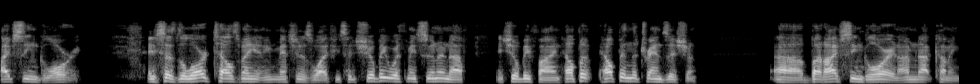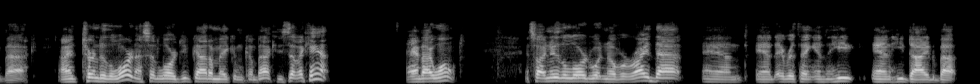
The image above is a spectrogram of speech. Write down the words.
I've seen glory. And he says, The Lord tells me, and he mentioned his wife, he said, She'll be with me soon enough and she'll be fine. Help, help in the transition. Uh, but I've seen glory and I'm not coming back. I turned to the Lord and I said, Lord, you've got to make him come back. He said, I can't. And I won't. And so I knew the Lord wouldn't override that and and everything. And he and he died about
